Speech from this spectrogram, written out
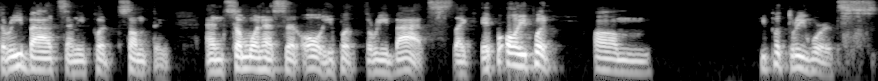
three bats and he put something. And someone has said, "Oh, he put three bats." Like it, oh, he put um he put three words.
